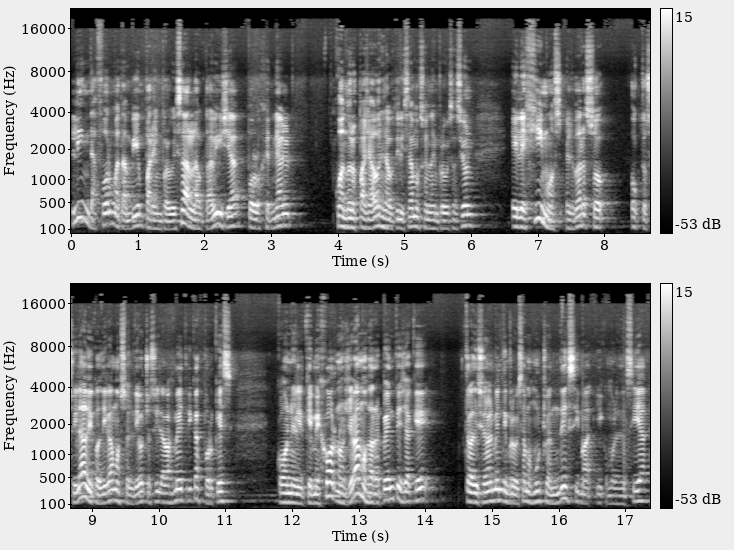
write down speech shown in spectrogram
Linda forma también para improvisar la octavilla, por lo general cuando los payadores la utilizamos en la improvisación, elegimos el verso octosilábico, digamos el de ocho sílabas métricas, porque es con el que mejor nos llevamos de repente, ya que tradicionalmente improvisamos mucho en décima y como les decía,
